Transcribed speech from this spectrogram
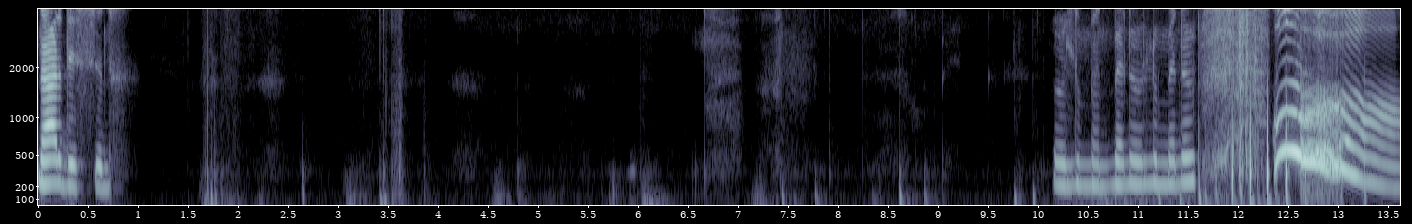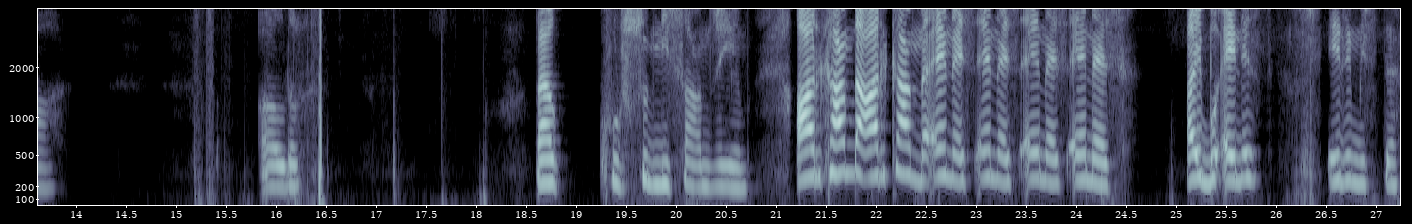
Neredesin? Öldüm ben, ben öldüm, ben öldüm. Oo! Aldım. Ben kursun lisancıyım. Arkanda, arkanda Enes, Enes, Enes, Enes. Ay bu Enes Erim işte.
